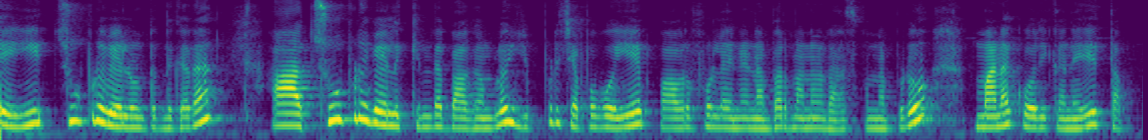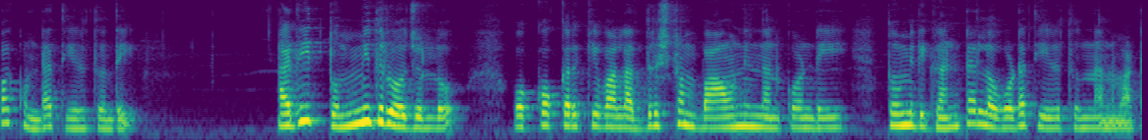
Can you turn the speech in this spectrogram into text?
చేయి చూపుడు వేలు ఉంటుంది కదా? ఆ చూపుడు వేలు కింద భాగంలో ఇప్పుడు చెప్పబోయే పవర్ఫుల్ అయిన నెంబర్ మనం రాసుకున్నప్పుడు మన కోరిక అనేది తప్పకుండా తీరుతుంది. అది తొమ్మిది రోజుల్లో. ఒక్కొక్కరికి వాళ్ళ అదృష్టం బాగుండిందనుకోండి తొమ్మిది గంటల్లో కూడా తీరుతుందన్నమాట.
